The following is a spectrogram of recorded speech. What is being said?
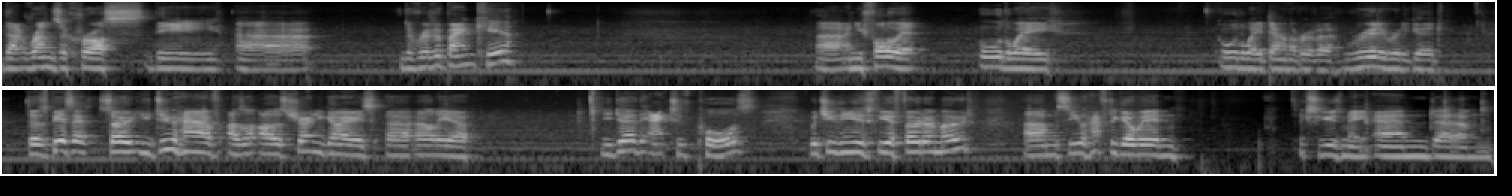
that runs across the uh, the riverbank here, uh, and you follow it all the way all the way down the river. Really, really good. There's a PSS. So you do have, as I was showing you guys uh, earlier, you do have the active pause, which you can use for your photo mode. Um, so you have to go in, excuse me, and um,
